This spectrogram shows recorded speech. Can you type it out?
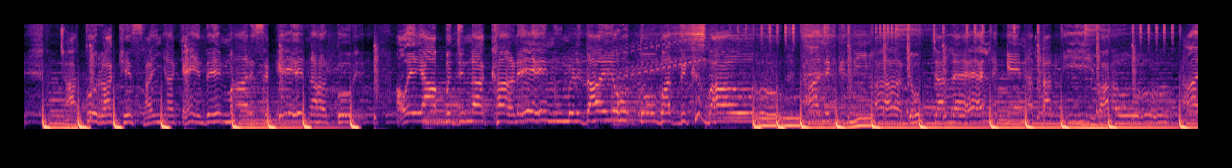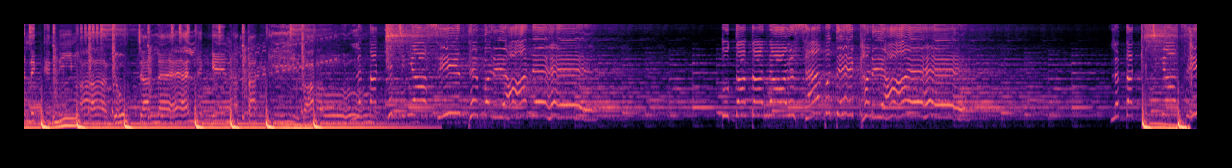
ਜਾਕੋ ਰਾਖੇ ਸਾਈਆਂ ਕਹਿੰਦੇ ਮਾਰ ਸਕੇ ਨਾ ਕੋਈ। ਓਏ ਆਪ ਜਿੰਨਾ ਖਾਣੇ ਨੂੰ ਮਿਲਦਾ ਉਹ ਤੋਂ ਵੱਧ ਖਵਾਓ। ਨਾਨਕ ਨੀਵਾ ਜੋ ਚੱਲੇ ਤੇ ਖੜਿਆ ਏ। ਲੱਤਾਂ ਖਿੱਚੀਆਂ ਸੀ?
